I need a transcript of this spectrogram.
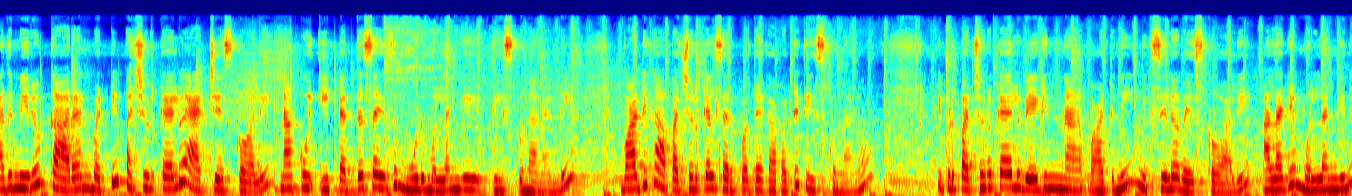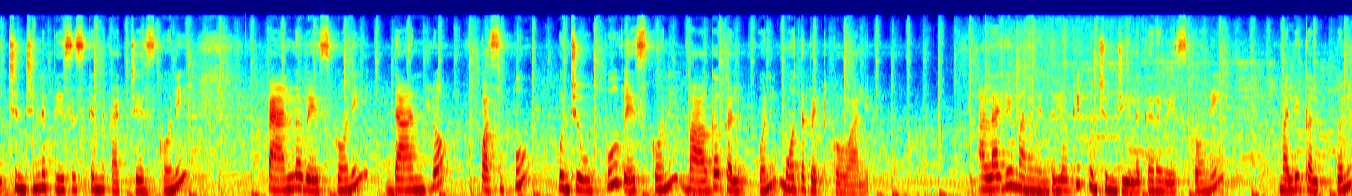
అది మీరు కారాన్ని బట్టి పచ్చిమిరకాయలు యాడ్ చేసుకోవాలి. నాకు ఈ పెద్ద సైజు మూడు ముల్లంగి తీసుకున్నానండి. వాటికి ఆ పచ్చిమిరకాయలు సరిపోతాయి కాబట్టి తీసుకున్నాను. ఇప్పుడు పచ్చిమిరకాయలు వేగిన వాటిని మిక్సీలో వేసుకోవాలి. అలాగే ముల్లంగిని చిన్న చిన్న పీసెస్ కింద కట్ చేసుకొని ప్యాన్లో వేసుకొని దాంట్లో పసుపు కొంచెం ఉప్పు వేసుకొని బాగా కలుపుకొని మూత పెట్టుకోవాలి. అలాగే మనం ఇందులోకి కొంచెం జీలకర్ర వేసుకొని మళ్ళీ కలుపుకొని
